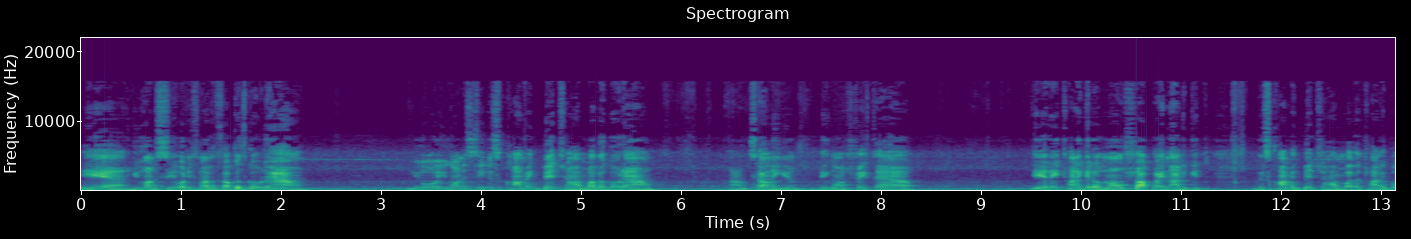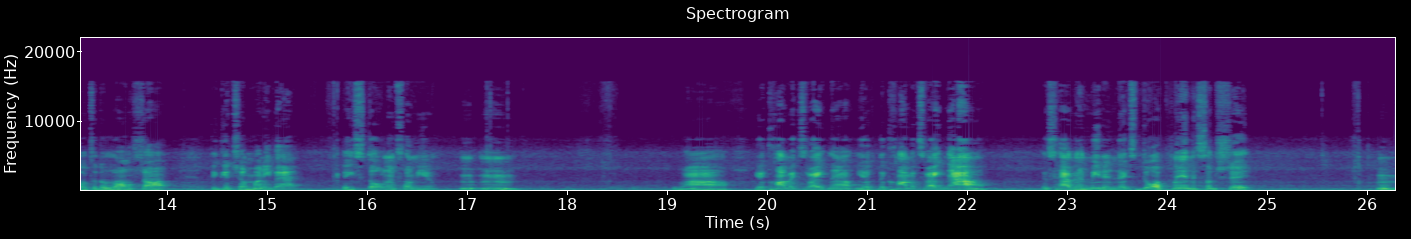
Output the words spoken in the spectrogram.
Yeah, you're gonna see all these motherfuckers go down. You all you gonna see this karmic bitch and her mother go down. I'm telling you, they going straight to hell. Yeah, they trying to get a loan shark right now to get this karmic bitch and her mother trying to go to the loan shark to get your money back. They stolen from you. Mm-mm. Wow. Your karmics right now, your the karmics right now is having a meeting next door planning some shit. Hmm.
